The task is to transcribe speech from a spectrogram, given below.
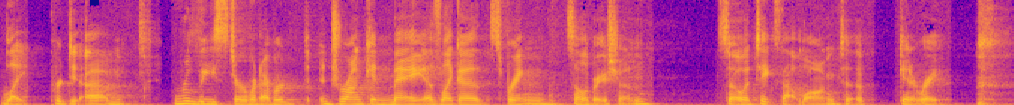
like um, released or whatever, drunk in May as like a spring celebration. So it takes that long to get it right.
